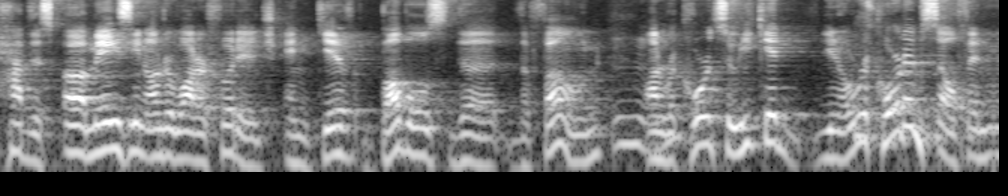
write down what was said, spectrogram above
have this amazing underwater footage and give Bubbles the the phone Mm-hmm. on record so he could you know record himself. And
